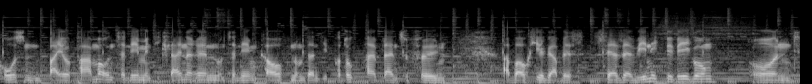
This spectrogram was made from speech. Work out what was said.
großen Biopharma-Unternehmen die kleineren Unternehmen kaufen, um dann die Produktpipeline zu füllen. Aber auch hier gab es sehr, sehr wenig Bewegung. Und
